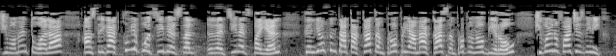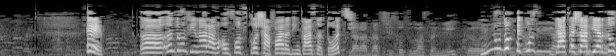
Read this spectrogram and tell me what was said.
și în momentul ăla am strigat, cum e posibil să-l rețineți pe el când eu sunt atacată în propria mea casă, în propriul meu birou și voi nu faceți nimic? E, Uh, într-un final au, au fost scoși afară din casă toți. Dar a dat și soțul dumneavoastră în ei? Că nu, domne, cum, dacă și-a pierdut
